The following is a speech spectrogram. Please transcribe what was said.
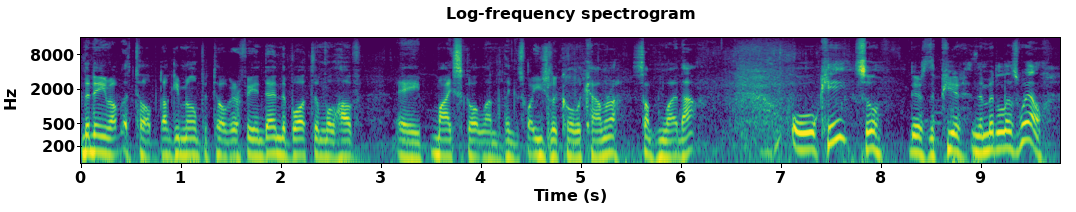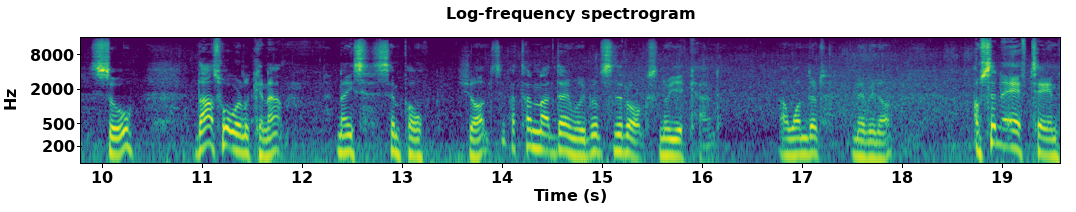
the name up the top, Dougie Milne Photography and down the bottom we'll have a My Scotland, I think it's what I usually call the camera, something like that. Okay, so there's the pier in the middle as well. So that's what we're looking at. Nice, simple shot. See if I turn that down, will you be able to see the rocks? No you can't. I wondered, maybe not. I'm sitting at F10,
